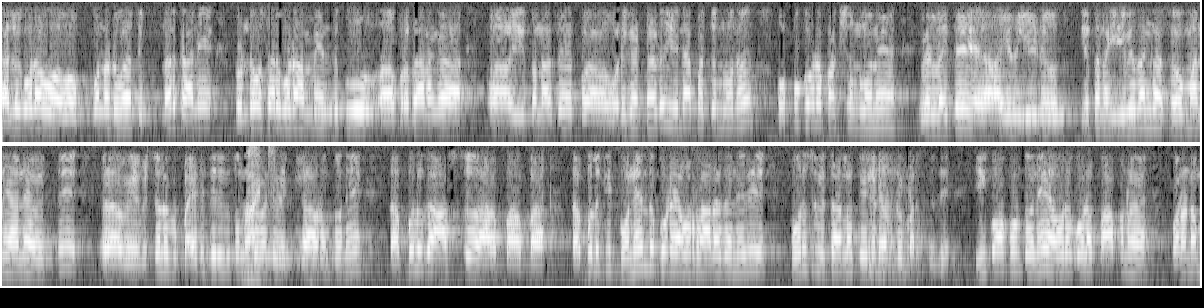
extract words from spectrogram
తల్లి కూడా ఒప్పుకున్నట్టుగా చెప్తున్నారు. కానీ రెండవసారి కూడా అమ్మేందుకు ప్రధానంగా ఇతను అయితే ఒడిగట్టాడు. ఈ నేపథ్యంలోనే ఒప్పుకోని పక్షంలోనే వీళ్ళైతే ఈడు ఇతను ఈ విధంగా శివమణి అనే వ్యక్తి ఆ, విషయాలకు బయట తిరుగుతున్నటువంటి వ్యక్తి కావడంతోనే డబ్బులుగా ఆస్తు డబ్బులకి కొనేందుకు కూడా ఎవరు రాలేదనేది పోలీసు విచారణలో తేలినటువంటి పరిస్థితి. ఈ కోపంతోనే ఎవరు కూడా పాపను కొనడం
